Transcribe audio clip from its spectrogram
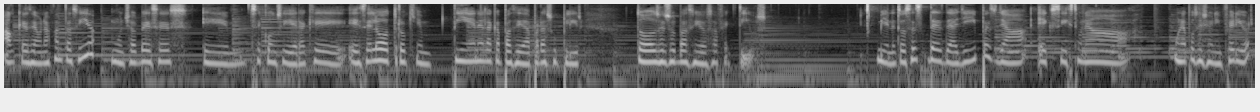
Aunque sea una fantasía, muchas veces em, se considera que es el otro quien tiene la capacidad para suplir todos esos vacíos afectivos. Bien, entonces desde allí pues ya existe una, posición inferior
